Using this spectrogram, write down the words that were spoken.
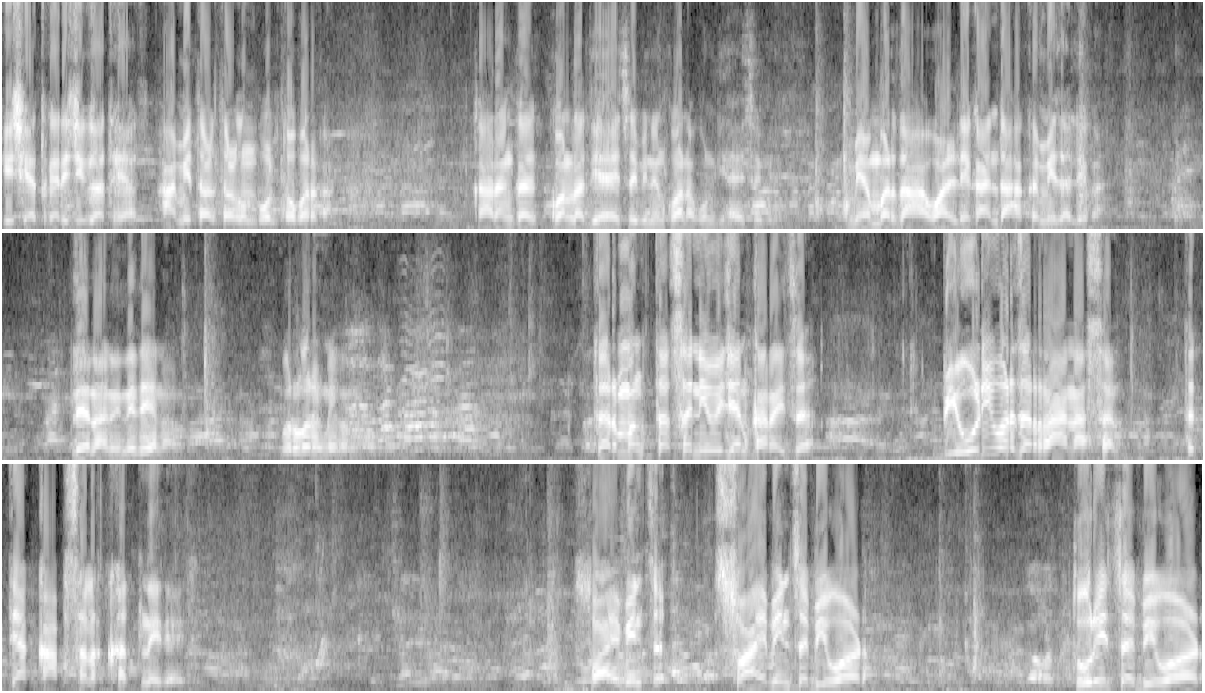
ही शेतकऱ्याची गत आहे आज. आम्ही तळतळून बोलतो बरं का. कारण का कोणाला द्यायचं बी नाही कोणाकडून घ्यायचं बी नाही. मेंबर दहा वाढले काय आणि दहा कमी झाले का? देणार नाही देणार. बरोबर नाही का? तर मग तसं नियोजन करायचं. बिवडीवर जर रान असन तर त्या कापसाला खत नाही द्यायचं. सोयाबीनचं सोयाबीनचं बिवड तुरीचं बिवड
